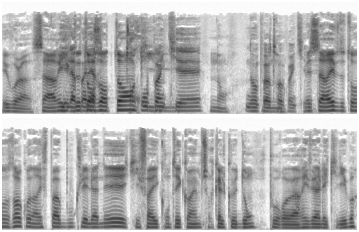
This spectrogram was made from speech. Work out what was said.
Et voilà, ça arrive Il a de pas temps en temps. Trop inquiet Non. Non, pas Non. trop inquiet. Mais ça arrive de temps en temps qu'on n'arrive pas à boucler l'année et qu'il faille compter quand même sur quelques dons pour euh, arriver à l'équilibre.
